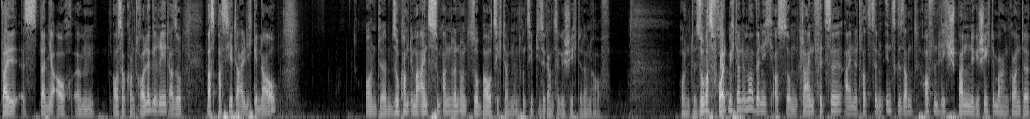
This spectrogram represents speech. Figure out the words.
Weil es dann ja auch ähm, außer Kontrolle gerät. Also was passiert da eigentlich genau? Und ähm, so kommt immer eins zum anderen und so baut sich dann im Prinzip diese ganze Geschichte dann auf. Und sowas freut mich dann immer, wenn ich aus so einem kleinen Fitzel eine trotzdem insgesamt hoffentlich spannende Geschichte machen konnte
